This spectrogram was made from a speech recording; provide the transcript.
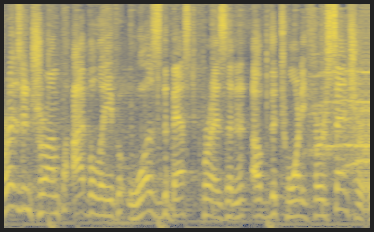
President Trump, I believe, was the best president of the 21st century.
